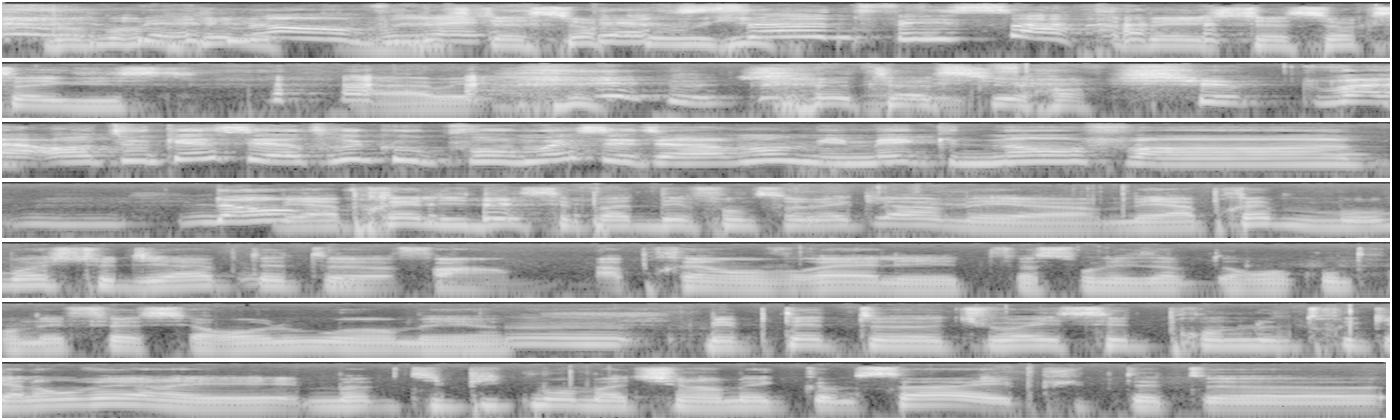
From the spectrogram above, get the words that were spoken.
Non, non, mais, mais, non, en mais vrai, je t'assure que personne oui. fait ça. Mais je t'assure que ça existe. Ah oui. Je t'assure. Je- voilà, en tout cas, c'est un truc où pour moi, c'était vraiment, mais mec, non, enfin, non. Mais après, l'idée, c'est pas de défendre ce mec-là, mais, euh, mais après, mo- moi, je te dirais peut-être, euh, enfin, après, en vrai, les, de toute façon, les apps de rencontre, en effet, c'est relou, hein, mais, euh, Mm. mais peut-être, euh, tu vois, essayer de prendre le truc à l'envers et typiquement matcher un mec comme ça et puis peut-être euh,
